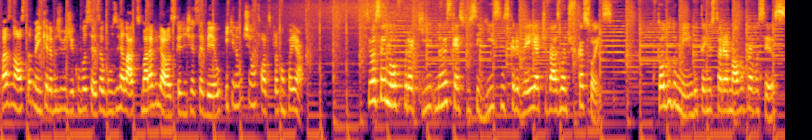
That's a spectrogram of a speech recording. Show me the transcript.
Mas nós também queremos dividir com vocês alguns relatos maravilhosos que a gente recebeu e que não tinham fotos para acompanhar. Se você é novo por aqui, não esquece de seguir, se inscrever e ativar as notificações. Todo domingo tem história nova para vocês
